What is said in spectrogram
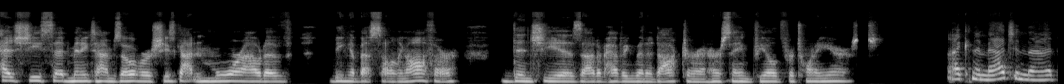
as she said many times over, she's gotten more out of being a best selling author than she is out of having been a doctor in her same field for 20 years. I can imagine that.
